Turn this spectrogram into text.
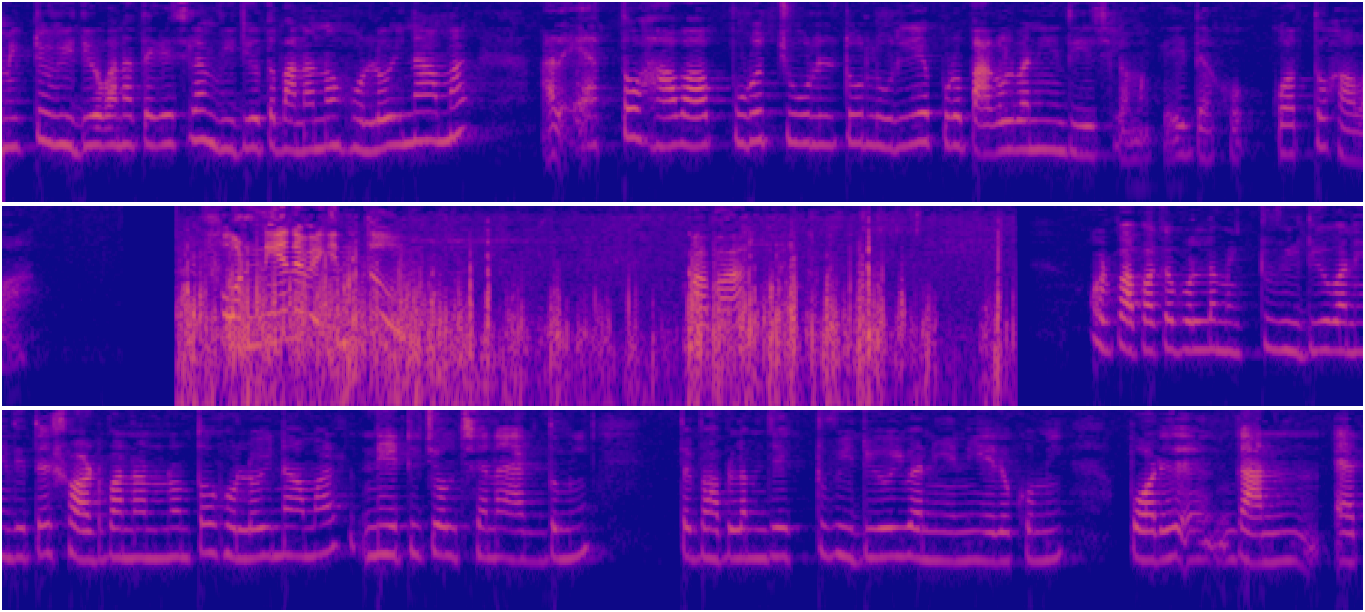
আমি একটু ভিডিও বানাতে গেছিলাম ভিডিও তো বানানো হলোই না আমার। আর এত হাওয়া, পুরো চুল টুল উড়িয়ে পুরো পাগল বানিয়ে দিয়েছিল আমাকে। এই দেখো, কত হাওয়া। ফোন নিয়ে নেবে কিন্তু। বাবা। ওর পাপাকে বললাম, একটু ভিডিও বানিয়ে দিতে। শর্ট বানানো তো হলোই না আমার। নেটই চলছে না একদমই। তো ভাবলাম যে একটু ভিডিওই বানিয়ে নিই এরকমই। পরে গান অ্যাড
